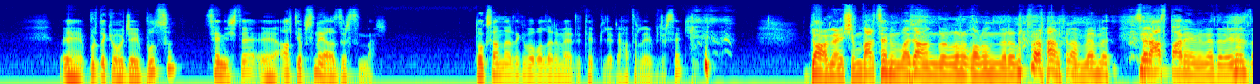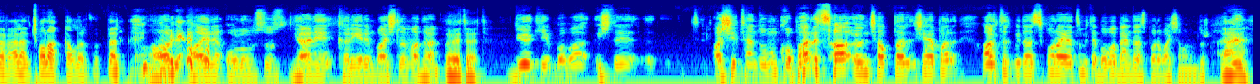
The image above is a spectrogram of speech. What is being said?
E, buradaki hocayı bulsun. Sen işte e, altyapısına yazdırsınlar. 90'lardaki babaların verdiği tepkileri hatırlayabilirsek. ya ne işin var senin bacağın kırılır kolun kırılır falan filan. Ben, ben seni hastaneye mi götüreceğiz de falan çolak kalırsın. falan. Abi aynen olumsuz. Yani kariyerin başlamadan Evet evet. diyor ki baba işte aşil tendomun kopar sağ ön çaplar şey yapar artık bir daha spor hayatım biter. Baba ben daha spora başlamadım dur. Aynen.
